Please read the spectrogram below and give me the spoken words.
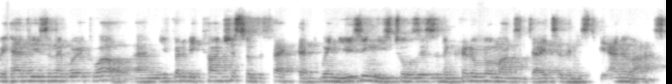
we have used and they've worked well. Um, you've got to be conscious of the fact that when using these tools, there's an incredible amount of data that needs to be analyzed.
